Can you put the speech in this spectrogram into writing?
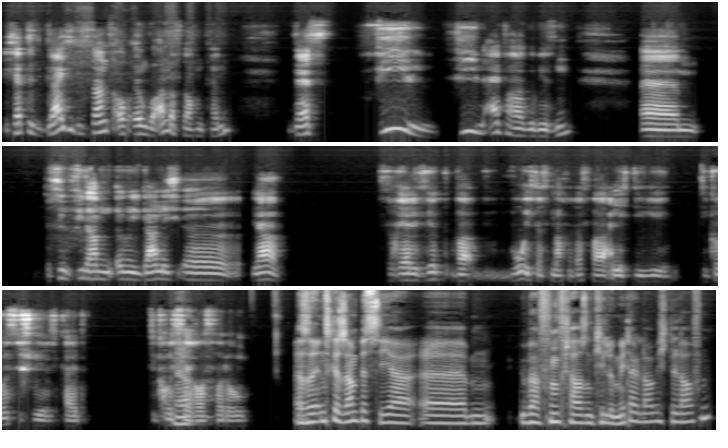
ich hätte die gleiche Distanz auch irgendwo anders laufen können. Wäre es viel, viel einfacher gewesen. Ähm, deswegen viele haben irgendwie gar nicht, äh, ja, so realisiert, wo ich das mache. Das war eigentlich die, die größte Schwierigkeit, die größte ja. Herausforderung. Also insgesamt bist du ja ähm, über 5000 Kilometer, glaube ich, gelaufen.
